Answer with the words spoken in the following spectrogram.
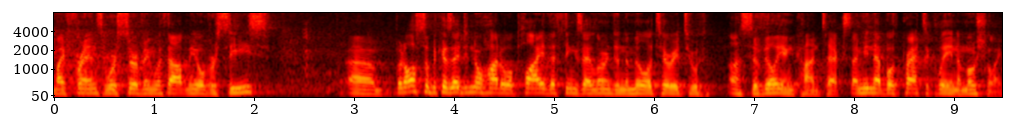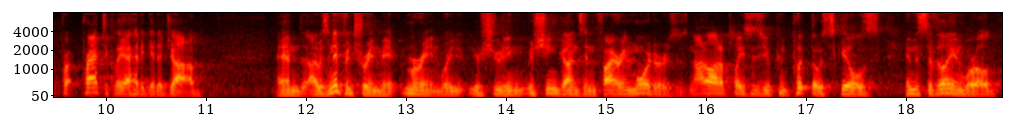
my friends were serving without me overseas. Um, but also because I didn't know how to apply the things I learned in the military to a civilian context. I mean that both practically and emotionally. Pr- practically, I had to get a job. And I was an infantry marine where you're shooting machine guns and firing mortars. There's not a lot of places you can put those skills in the civilian world.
